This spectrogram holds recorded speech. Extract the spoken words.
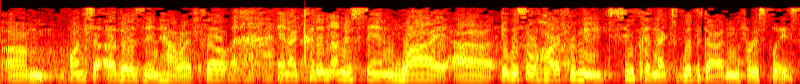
um, onto others and how I felt, and I couldn't understand why uh, it was so hard for me to connect with God in the first place.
